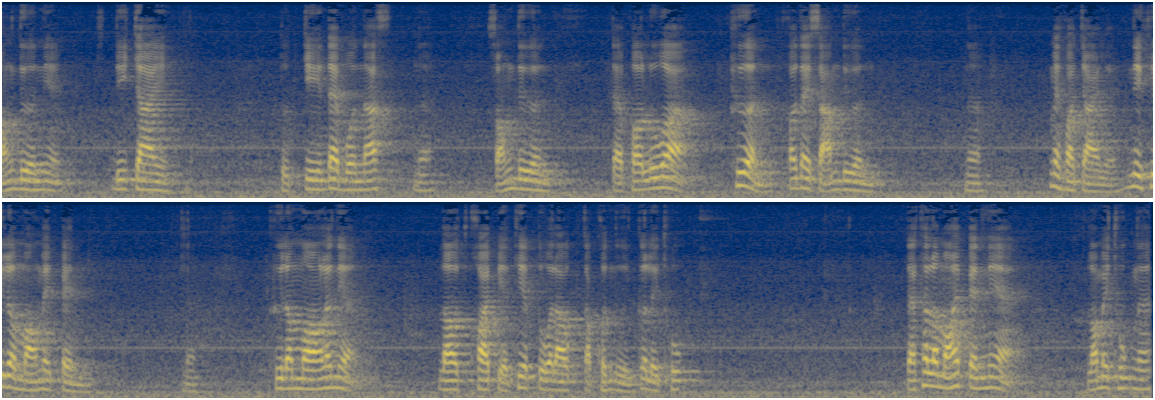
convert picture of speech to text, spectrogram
สองเดือนเนี่ย ดีใจ ตุดจีนได้โบนัสนะสองเดือน แต่พอรู้ว่าเพื่อนเขาได้สามเดือนนะไม่พอใจเลย นี่คือเรามองไม่เป็นนะคือเรามองแล้วเนี่ย เราคอยเปรียบเทียบตัวเรากับคนอื่นก็เลยทุกข์แต่ถ้าเรามองให้เป็นเนี่ย เราไม่ทุกข์นะ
